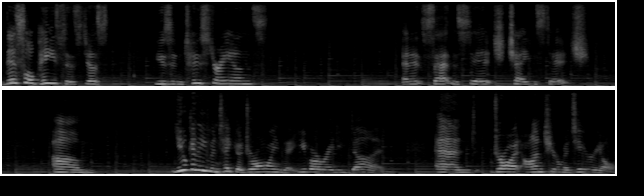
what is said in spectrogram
this little piece is just using two strands and it's satin stitch, chain stitch. Um, you can even take a drawing that you've already done and draw it onto your material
